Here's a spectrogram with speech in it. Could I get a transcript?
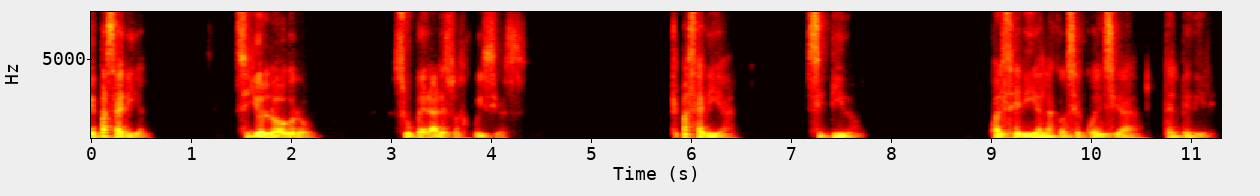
¿qué pasaría si yo logro superar esos juicios? ¿Qué pasaría si pido? ¿Cuál sería la consecuencia del pedir?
